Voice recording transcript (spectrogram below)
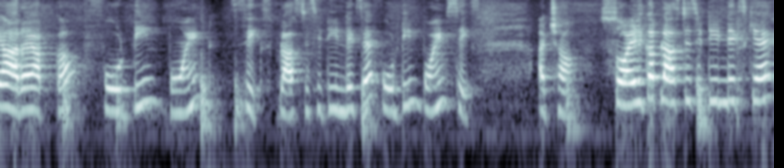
ये आ रहा है आपका 14.6 प्लास्टिसिटी इंडेक्स है 14.6 अच्छा सॉइल का प्लास्टिसिटी इंडेक्स क्या है?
